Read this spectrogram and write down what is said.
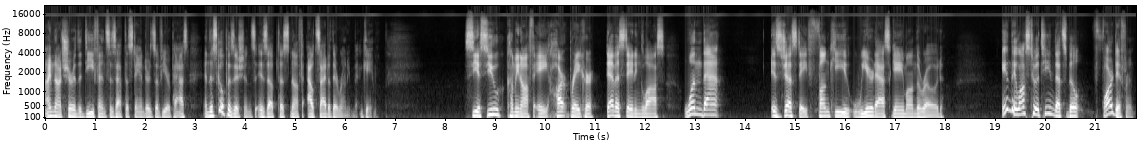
I'm not sure the defense is at the standards of year past, and the skill positions is up to snuff outside of their running game. CSU coming off a heartbreaker, devastating loss, one that is just a funky, weird ass game on the road. And they lost to a team that's built far different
